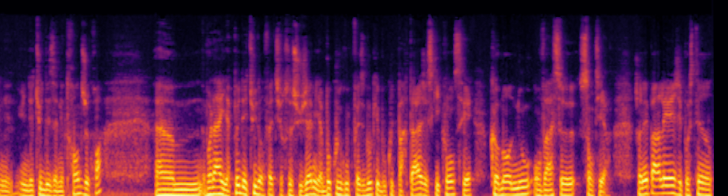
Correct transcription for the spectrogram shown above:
une, étude des années 30, je crois. Euh, voilà, il y a peu d'études en fait sur ce sujet, mais il y a beaucoup de groupes Facebook et beaucoup de partages. Et ce qui compte, c'est comment nous on va se sentir. J'en ai parlé, j'ai posté un,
